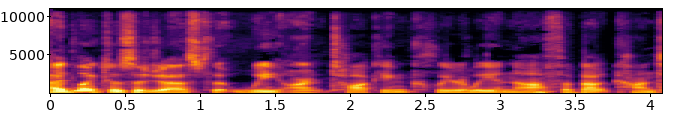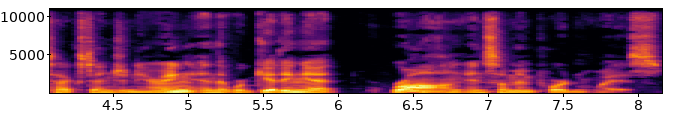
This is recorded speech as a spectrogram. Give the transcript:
I'd like to suggest that we aren't talking clearly enough about context engineering and that we're getting it wrong in some important ways.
